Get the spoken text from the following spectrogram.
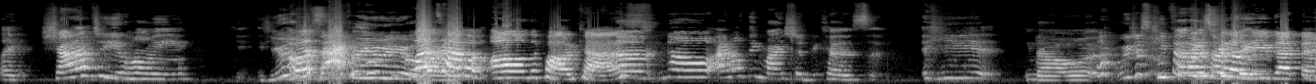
Like, shout out to you, homie. You know Let's- exactly who you are. Let's have them all on the podcast. Um, no, I don't think mine should because he. No, we just keep that as our ba- leave that there.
